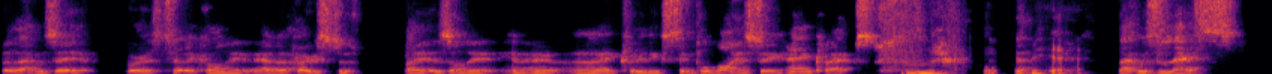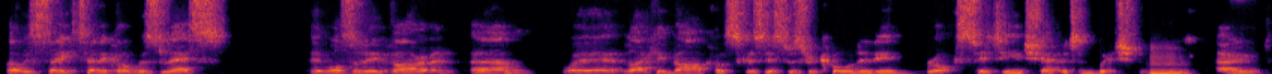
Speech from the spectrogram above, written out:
but that was it. Whereas Telekon, it had a host of players on it, you know, uh, including Simple Minds doing hand claps. yeah, that was less. I would say Telekon was less. It wasn't an environment um, where, like in Marcus, because this was recorded in Rock City in Shepperton, which he owned,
